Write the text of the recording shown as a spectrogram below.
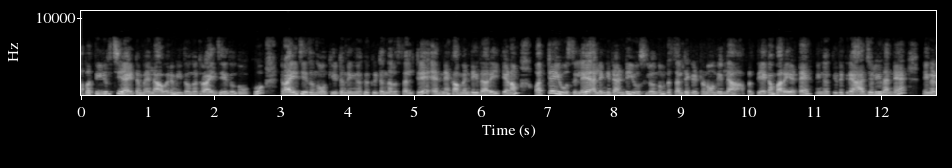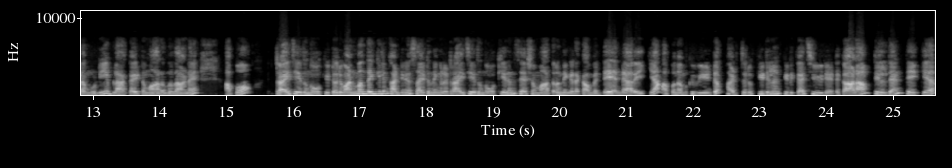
അപ്പൊ തീർച്ചയായിട്ടും എല്ലാവരും ഇതൊന്ന് ട്രൈ ചെയ്ത് നോക്കൂ. ട്രൈ ചെയ്ത് നോക്കിയിട്ട് നിങ്ങൾക്ക് കിട്ടുന്ന റിസൾട്ട് എന്നെ കമന്റ് ചെയ്ത് അറിയിക്കണം. ഒറ്റ യൂസിൽ അല്ലെങ്കിൽ രണ്ട് യൂസിലൊന്നും റിസൾട്ട് കിട്ടണമെന്നില്ല പ്രത്യേകം പറയട്ടെ. നിങ്ങൾക്ക് ഇത് ഗ്രാജുവലി തന്നെ നിങ്ങളുടെ മുടി ബ്ലാക്ക് ആയിട്ട് മാറുന്നതാണ്. അപ്പോ ട്രൈ ചെയ്ത് നോക്കിയിട്ട് ഒരു വൺ മന്ത് എങ്കിലും കണ്ടിന്യൂസ് ആയിട്ട് നിങ്ങൾ ട്രൈ ചെയ്ത് നോക്കിയതിന് ശേഷം മാത്രം നിങ്ങളുടെ കമന്റ് എന്നെ അറിയിക്കുക അപ്പൊ നമുക്ക് വീണ്ടും അടുത്തൊരു കിടിലൻ കിടുക്കാച്ചി വീഡിയോ ആയിട്ട് കാണാം. Till then take care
